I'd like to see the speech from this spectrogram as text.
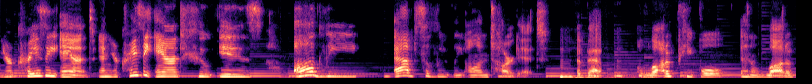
your crazy aunt, and your crazy aunt who is oddly, absolutely on target mm-hmm. about a lot of people and a lot of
